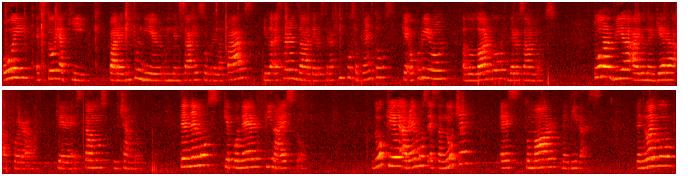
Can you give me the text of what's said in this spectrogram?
Hoy estoy aquí para difundir un mensaje sobre la paz y la esperanza de los trágicos eventos que ocurrieron a lo largo de los años. Todavía hay una guerra afuera que estamos luchando. Tenemos que poner fin a esto. Lo que haremos esta noche es tomar medidas. De nuevo,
